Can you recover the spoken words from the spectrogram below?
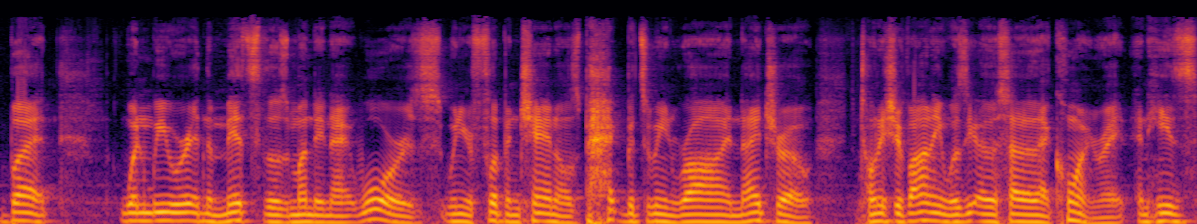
But when we were in the midst of those Monday Night Wars, when you're flipping channels back between Raw and Nitro, Tony Schiavone was the other side of that coin, right? And he's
